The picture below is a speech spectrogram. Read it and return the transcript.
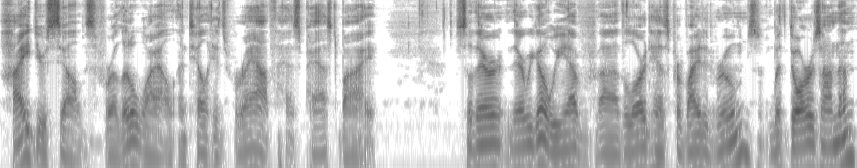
Hide yourselves for a little while until his wrath has passed by. So there, there we go. We have uh, the Lord has provided rooms with doors on them,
